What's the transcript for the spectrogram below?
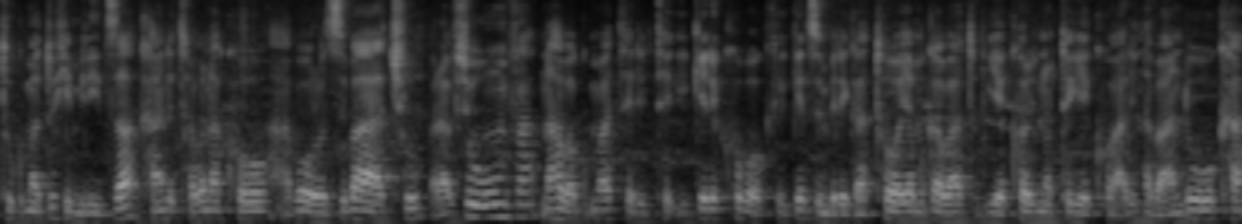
tuguma duhimiriza kandi turabona ko aborozi bacu baravyumva naho baguma batera igere ko bokegeza imbere gatoya mugabo batubwiye ko ari tegeko ari ntabanduka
